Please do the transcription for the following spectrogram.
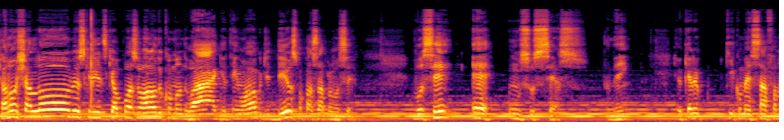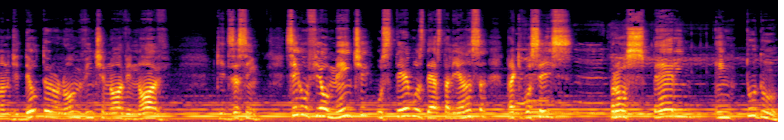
Shalom, shalom, meus queridos, que é o apóstolo do Comando Águia. Eu tenho algo de Deus para passar para você. Você é um sucesso. Tá Eu quero aqui começar falando de Deuteronômio 29, 9, que diz assim: Sigam fielmente os termos desta aliança para que vocês prosperem em tudo.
